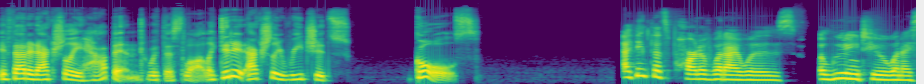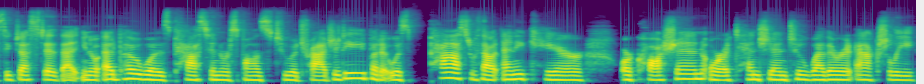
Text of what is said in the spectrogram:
if that had actually happened with this law. Like did it actually reach its goals? I think that's part of what i was alluding to when I suggested that, you know, EDPA was passed in response to a tragedy, but it was passed without any care or caution or attention to whether it actually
